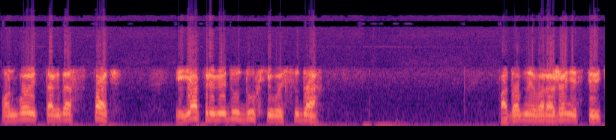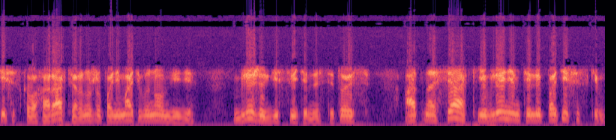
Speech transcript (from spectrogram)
он будет тогда спать, и я приведу дух его сюда». Подобные выражения спиритического характера нужно понимать в ином виде, ближе к действительности, то есть относя к явлениям телепатическим.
